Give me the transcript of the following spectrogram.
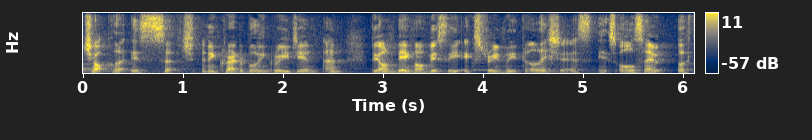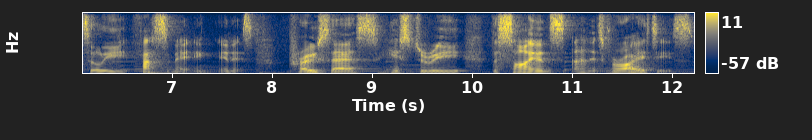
Chocolate is such an incredible ingredient, and beyond being obviously extremely delicious, it's also utterly fascinating in its process, history, the science, and its varieties.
